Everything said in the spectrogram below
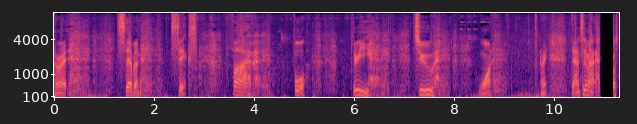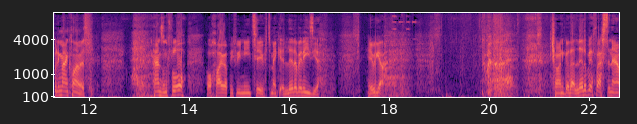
All right. Seven, six, five, four, three, two, one. All right, down to the mat. Crossbody mountain climbers. Hands on the floor or higher up if you need to, to make it a little bit easier. Here we go. Trying to go that little bit faster now.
